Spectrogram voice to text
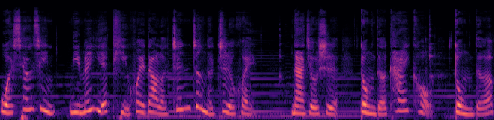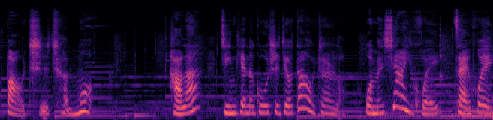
我相信你们也体会到了真正的智慧，那就是懂得开口，懂得保持沉默。好了，今天的故事就到这儿了，我们下一回再会。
